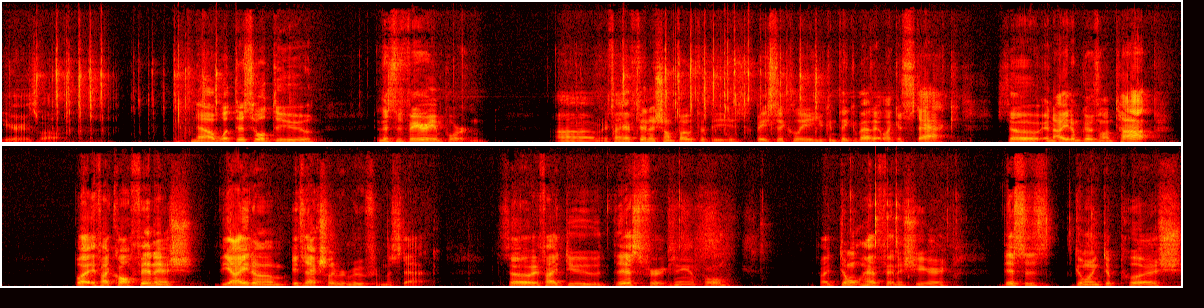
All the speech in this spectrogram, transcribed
here as well. Now, what this will do, and this is very important, um, if I have finish on both of these, basically you can think about it like a stack. So an item goes on top, but if I call finish, the item is actually removed from the stack. So if I do this, for example, if I don't have finish here, this is going to push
